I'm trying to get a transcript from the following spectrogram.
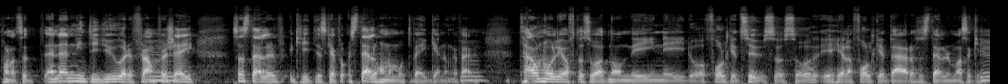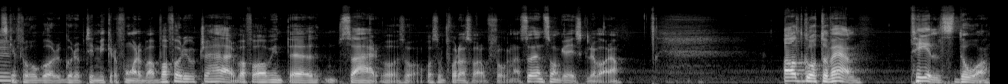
på något sätt, en, en intervjuare framför sig som ställer kritiska frågor, ställer honom mot väggen ungefär. Town hall är ofta så att någon är inne i då Folkets hus och så är hela folket där och så ställer en massa kritiska frågor, går upp till mikrofonen och bara varför har du gjort så här, varför har vi inte så här och så. Och så får de svara på frågorna. Så en sån grej skulle det vara. Allt gott och väl. Tills då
